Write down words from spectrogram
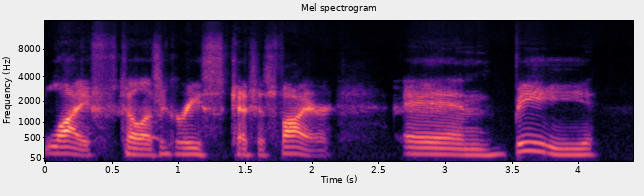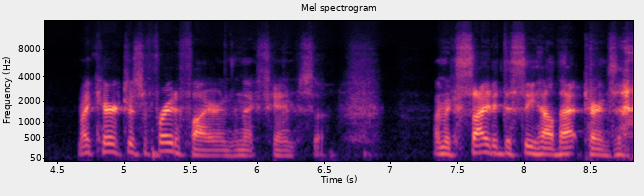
life tell us grease catches fire. And B, my character's afraid of fire in the next game, so I'm excited to see how that turns out.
